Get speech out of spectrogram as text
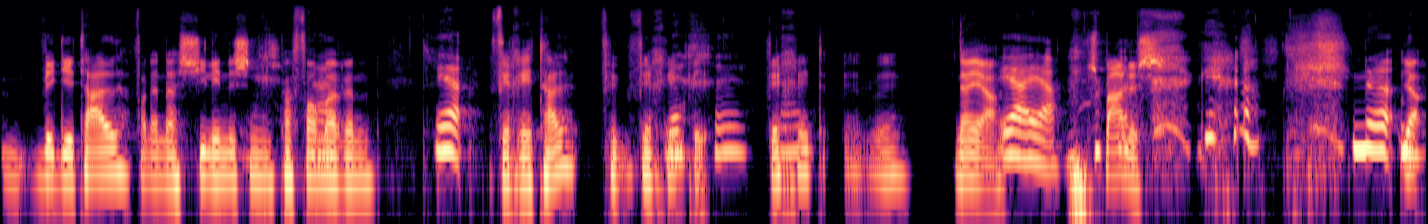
Vegetal von einer chilenischen Performerin. Ja, Vegetal? Ve- Vege- Vegetal. Naja, ja, ja. Spanisch. Ne, ja,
